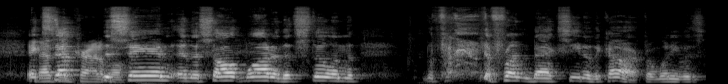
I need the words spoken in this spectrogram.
except incredible. the sand and the salt water that's still in the the, the front and back seat of the car from when he was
